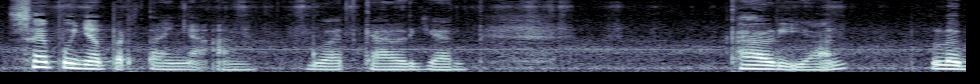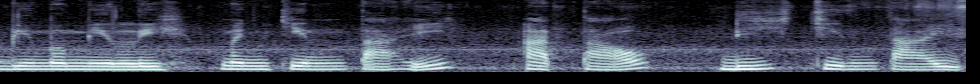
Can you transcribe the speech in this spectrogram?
saya punya pertanyaan buat kalian. Kalian lebih memilih mencintai atau dicintai?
